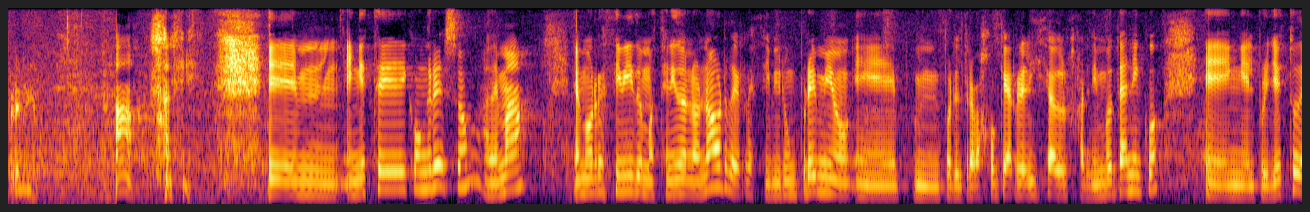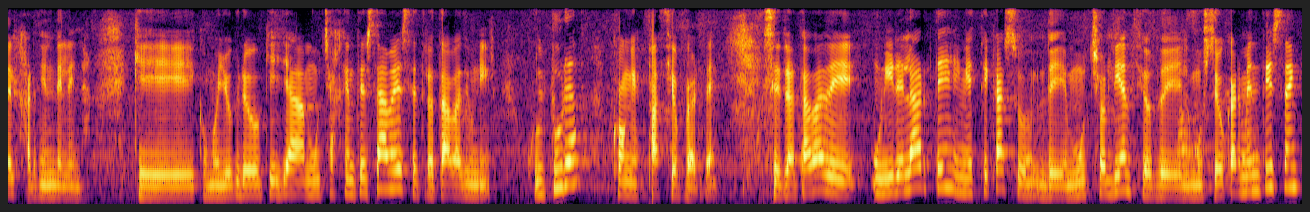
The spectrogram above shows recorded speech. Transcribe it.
Premio. Ah, vale. Em, en este congreso, además, hemos recibido, hemos tenido el honor de recibir un premio eh, por el trabajo que ha realizado el Jardín Botánico en el proyecto del Jardín de Elena, que como yo creo que ya mucha gente sabe, se trataba de unir cultura con espacios verdes. Se trataba de unir el arte, en este caso de muchos lienzos del Museo Carmen Thyssen,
